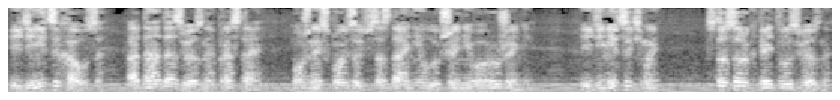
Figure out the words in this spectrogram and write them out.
Единицы хаоса – 1 однозвездная простая, можно использовать в создании улучшения вооружения. Единицы тьмы – 145 двузвездных,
